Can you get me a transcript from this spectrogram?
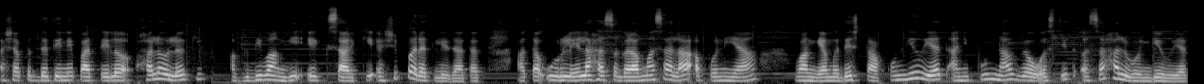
अशा पद्धतीने पातेलं हलवलं की अगदी वांगी एकसारखी अशी परतली जातात. आता उरलेला हा सगळा मसाला आपण या वांग्यामध्येच टाकून घेऊयात आणि पुन्हा व्यवस्थित असं हलवून घेऊयात.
